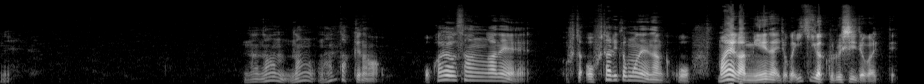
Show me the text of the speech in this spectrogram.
ね、な、なん、なん、なんだっけな、おかよさんがね、お二人ともね、なんかこう、前が見えないとか、息が苦しいとか言って、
